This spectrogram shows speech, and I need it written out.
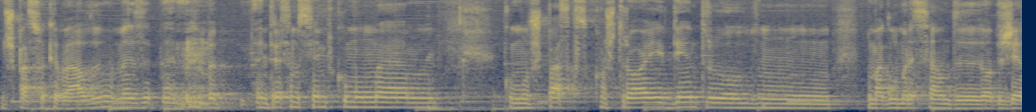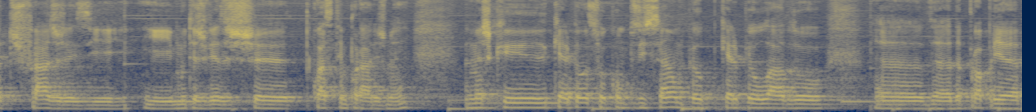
do espaço acabado, mas interessa-me sempre como uma como um espaço que se constrói dentro de, um, de uma aglomeração de objetos frágeis e, e muitas vezes quase temporários, não é? Mas que quer pela sua composição, pelo, quer pelo lado uh, da, da, própria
